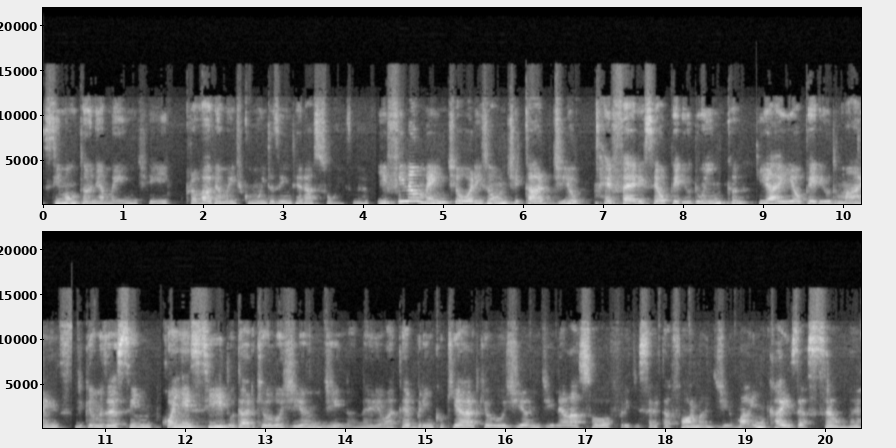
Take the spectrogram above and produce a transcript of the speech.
simultaneamente e provavelmente com muitas interações. Né? E finalmente, o horizonte tardio refere-se ao período Inca, que aí é o período mais, digamos assim, conhecido da arqueologia andina. Né? Eu até brinco que a arqueologia andina ela sofre, de certa forma, de uma incaização. Né?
